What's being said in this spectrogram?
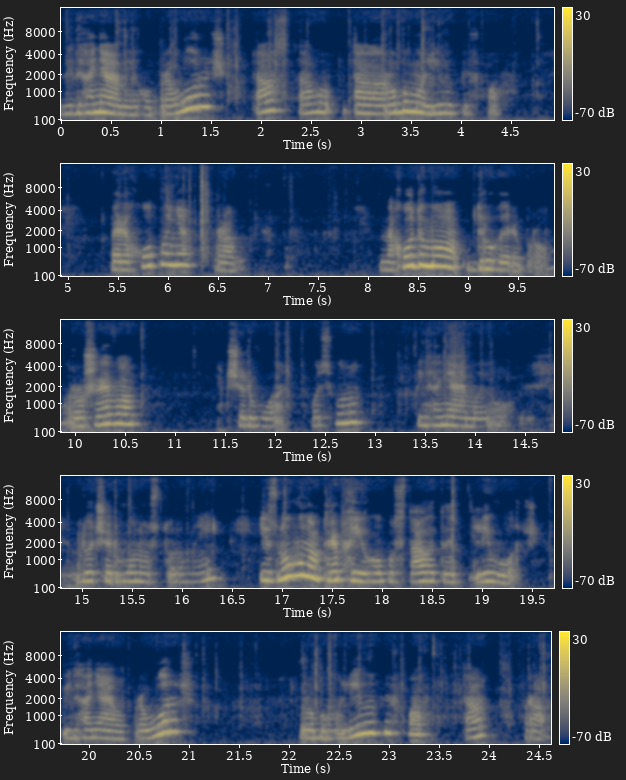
Відганяємо його праворуч та, ставимо, та робимо лівий півпав. Перехоплення правий. Знаходимо друге ребро. Рожево-червоне. Ось воно. Підганяємо його до червоної сторони. І знову нам треба його поставити ліворуч. Відганяємо праворуч, робимо лівий півпав та правий.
